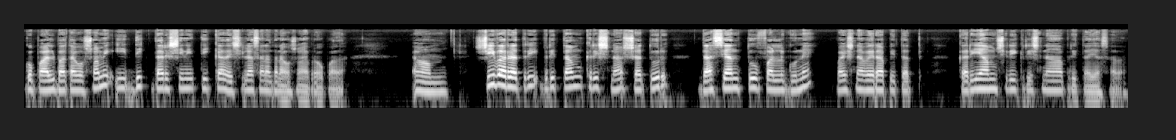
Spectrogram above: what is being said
Gopal Bhatta Goswami y Dik Darshini Tika de Srila Sanatana Goswami Prabhupada. Um, Shivaratri Vritam Krishna Shatur Dasyantu Falgune Vaishnavera Pitat Karyam Shri Krishna Pritayasada.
